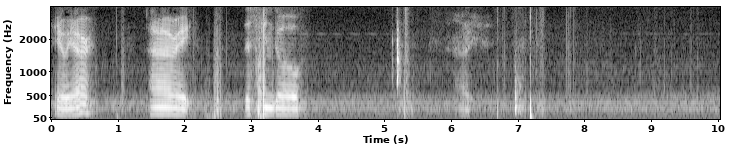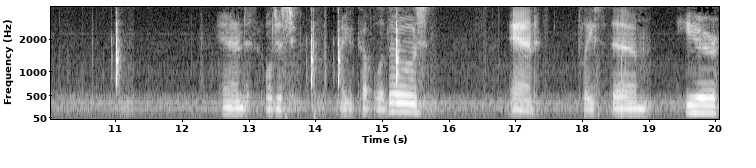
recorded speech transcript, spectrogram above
here we are. All right, this can go and we'll just make a couple of those and place them here.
